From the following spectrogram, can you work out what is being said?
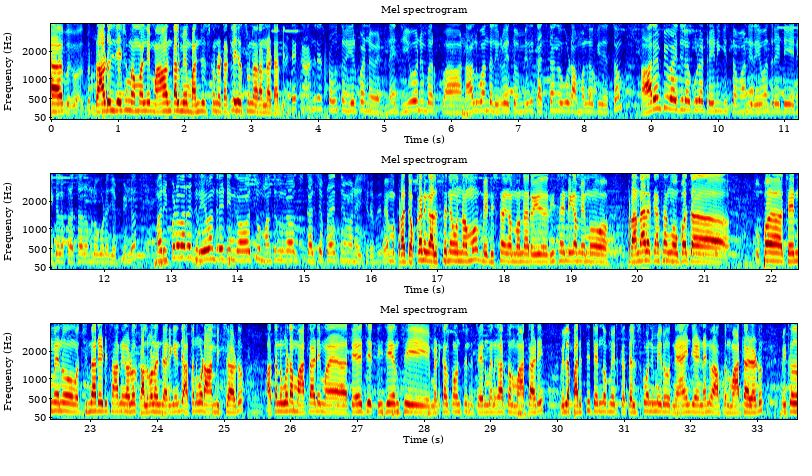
దాడులు చేసి మమ్మల్ని మా అంతలు మేము బంద్ చేసుకున్నట్లు చేస్తున్నారు అన్నట్టు అది. అంటే కాంగ్రెస్ ప్రభుత్వం ఏర్పడిన వెంటనే జీవో నెంబర్ నాలుగు వందల ఇరవై తొమ్మిది ఖచ్చితంగా కూడా అమల్లోకి తెస్తాం. ఆర్ఎంపీ వైద్యులకు కూడా ట్రైనింగ్ ఇస్తామని రేవంత్ రెడ్డి ఎన్నికల ప్రచారంలో కూడా చెప్పిండు. మరి ఇప్పటి వరకు రేవంత్ రెడ్డిని కావచ్చు మంత్రులను కావచ్చు కలిసే ప్రయత్నం ఏమైనా చేశారు మేము ప్రతి ఒక్కరిని కలుస్తూనే ఉన్నాము. మినిస్టర్గా మొన్న రీసెంట్గా మేము ప్రణాళిక సంఘం ఉప ఉప చైర్మన్ చిన్నారెడ్డి సార్ని కూడా కలవడం జరిగింది. అతను కూడా హామీ ఇచ్చాడు. అతను కూడా మాట్లాడి మా టీజేఎంసీ మెడికల్ కౌన్సిల్ చైర్మన్ గారితో మాట్లాడి వీళ్ళ పరిస్థితి ఏందో మీరు తెలుసుకొని మీరు న్యాయం చేయండి అని అతను మాట్లాడాడు. మీకు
